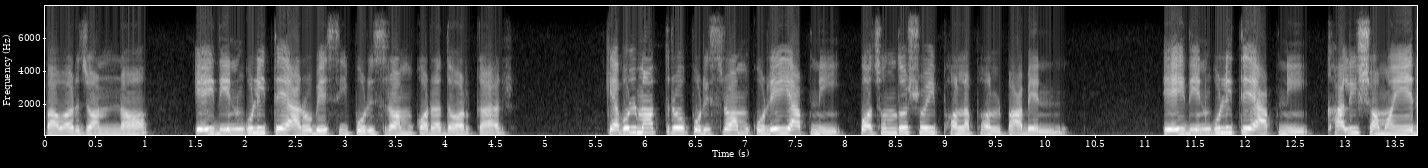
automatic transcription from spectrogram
পাওয়ার জন্য এই দিনগুলিতে আরও বেশি পরিশ্রম করা দরকার। কেবলমাত্র পরিশ্রম করেই আপনি পছন্দসই ফলাফল পাবেন। এই দিনগুলিতে আপনি খালি সময়ের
